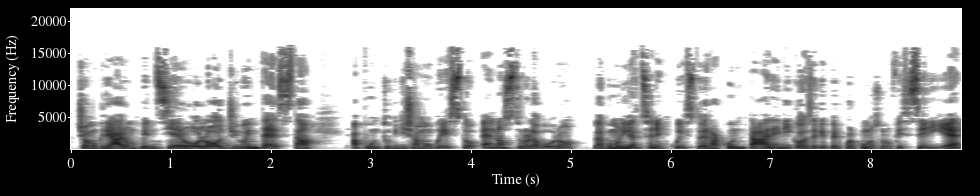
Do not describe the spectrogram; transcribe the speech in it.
diciamo, creare un pensiero logico in testa. Appunto, vi diciamo questo, è il nostro lavoro. La comunicazione è questo, è raccontare di cose che per qualcuno sono fesserie,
